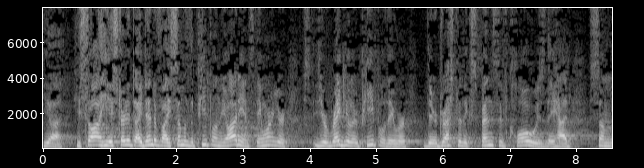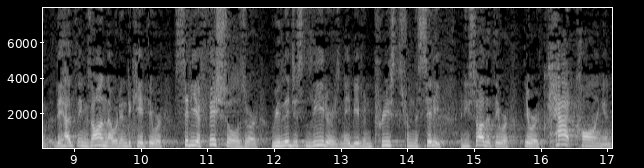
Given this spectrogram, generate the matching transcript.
he, uh, he saw, he started to identify some of the people in the audience. They weren't your, your regular people. They were, they were dressed with expensive clothes. They had some, they had things on that would indicate they were city officials or religious leaders, maybe even priests from the city. And he saw that they were, they were catcalling and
